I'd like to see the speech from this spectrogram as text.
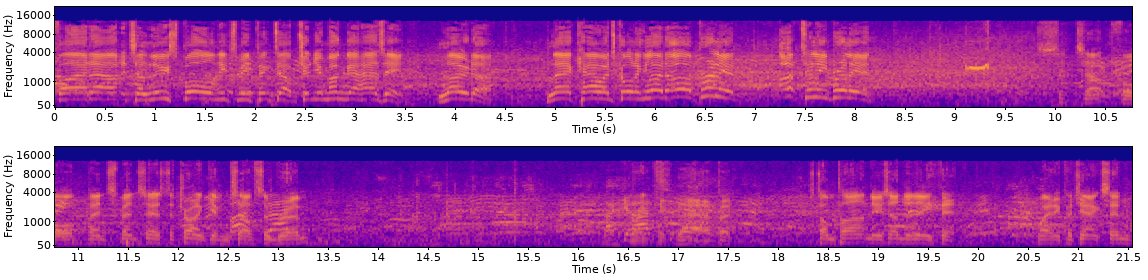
Fired out, it's a loose ball, needs to be picked up. Chunya Munga has it. Loader. Blair Cowan's calling Loader. Oh, brilliant! Utterly brilliant! Sits up for Ben Spencer to try and give himself some room. Thank you, Great lads. kick there, but Tom Parton who's underneath it. Waiting for Jackson,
